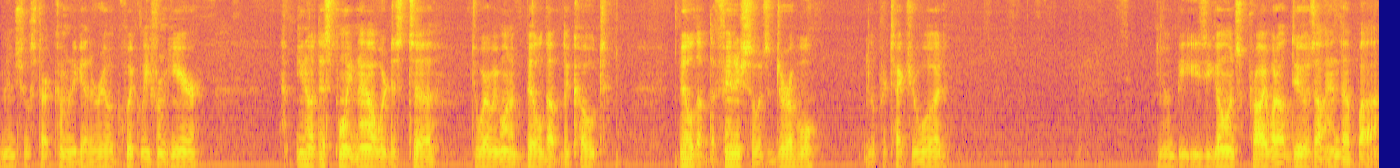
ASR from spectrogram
And then she'll start coming together real quickly from here. You know, at this point now, we're just to to where we want to build up the coat build up the finish so it's durable it'll protect your wood. It'll be easy going so probably what I'll do is I'll end up uh,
